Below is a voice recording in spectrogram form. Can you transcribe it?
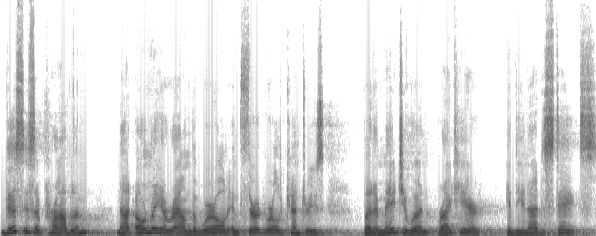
This is a problem not only around the world in third world countries, but a major one right here in the United States.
